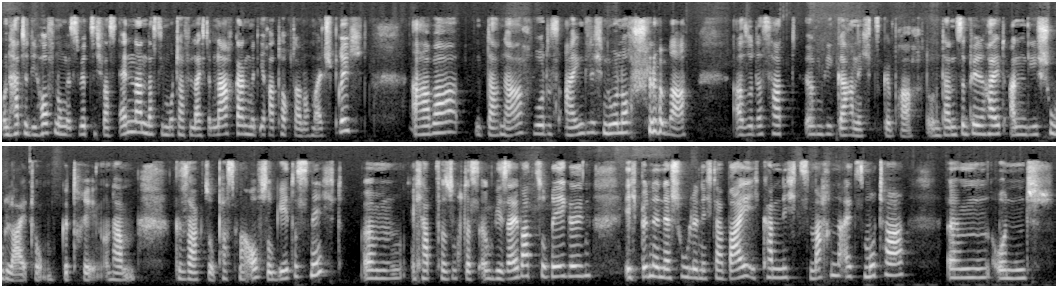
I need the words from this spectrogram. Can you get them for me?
und hatte die Hoffnung, es wird sich was ändern, dass die Mutter vielleicht im Nachgang mit ihrer Tochter nochmal spricht. Aber danach wurde es eigentlich nur noch schlimmer. Also das hat irgendwie gar nichts gebracht. Und dann sind wir halt an die Schulleitung getreten und haben gesagt, so passt mal auf, so geht es nicht. Ähm, ich habe versucht, das irgendwie selber zu regeln. Ich bin in der Schule nicht dabei. Ich kann nichts machen als Mutter. Ähm, und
